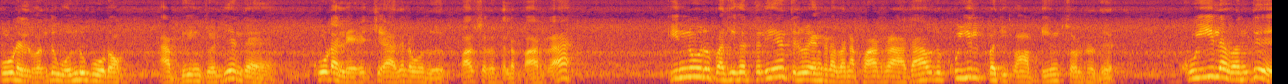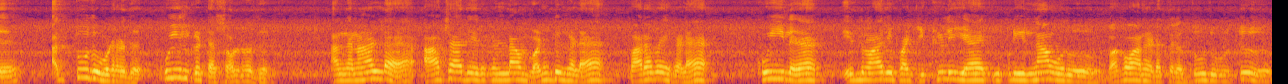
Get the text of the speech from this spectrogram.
கூடல் வந்து ஒன்று கூடும் அப்படின்னு சொல்லி அந்த கூடல் இழைச்சி அதில் ஒரு பாசுரத்தில் பாடுறா. இன்னொரு பதிகத்துலேயும் திருவேங்கடவனை பாடுறா. அதாவது குயில் பதிகம் அப்படின்னு சொல்கிறது குயிலை வந்து அத்தூது விடுறது. குயில்கிட்ட சொல்கிறது அந்த நாளில் ஆச்சாரியர்கள்லாம் வண்டுகளை பறவைகளை குயிலை இந்த மாதிரி பட்டி கிளியை இப்படிலாம் ஒரு பகவான் இடத்துல தூது விட்டு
